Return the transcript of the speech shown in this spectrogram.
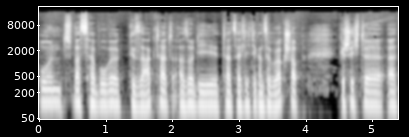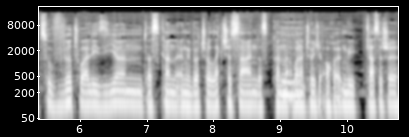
Und was Herr Bowe gesagt hat, also die tatsächlich die ganze Workshop-Geschichte äh, zu virtualisieren, das kann irgendwie Virtual Lectures sein, das können mhm. aber natürlich auch irgendwie klassische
